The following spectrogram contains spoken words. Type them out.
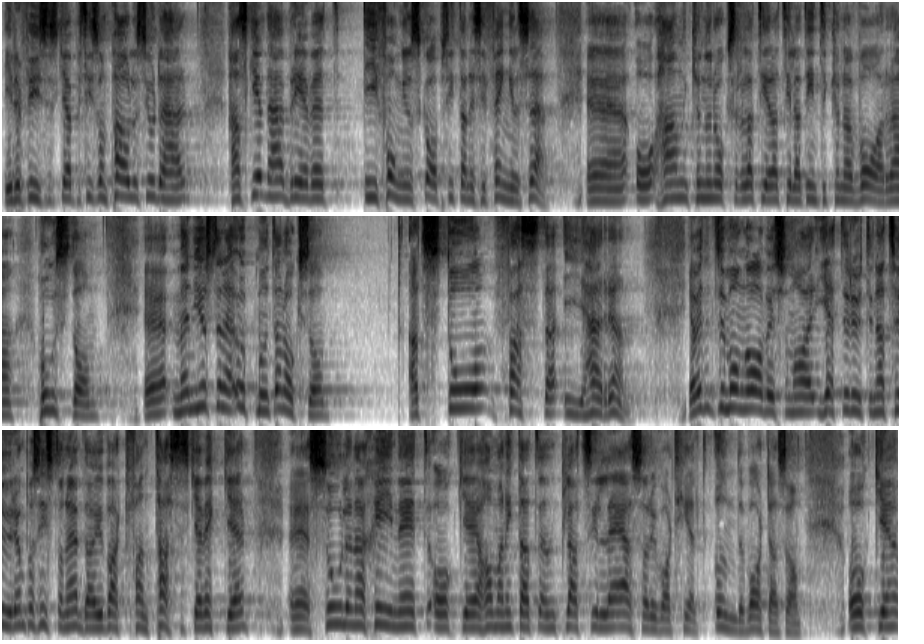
i det fysiska, precis som Paulus gjorde här. Han skrev det här brevet i fångenskap sittandes i fängelse. Eh, och han kunde nog också relatera till att inte kunna vara hos dem. Eh, men just den här uppmuntran också, att stå fasta i Herren. Jag vet inte hur många av er som har gett er ut i naturen på sistone. Det har ju varit fantastiska veckor. Eh, solen har skinit och eh, har man hittat en plats i lä så har det varit helt underbart alltså. Och eh,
